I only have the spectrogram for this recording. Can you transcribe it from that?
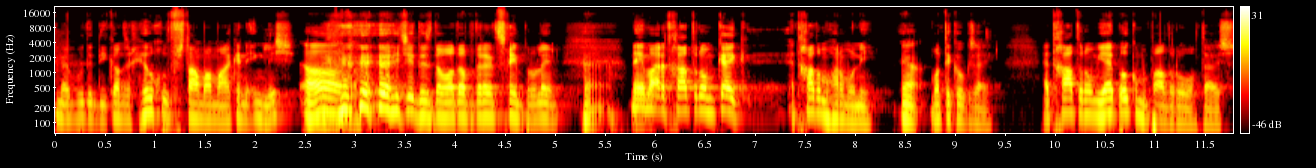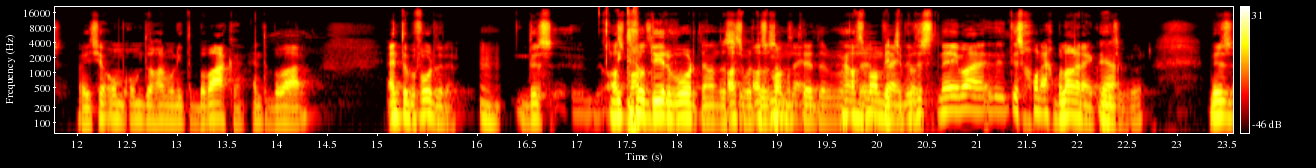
mijn moeder die kan zich heel goed verstaanbaar maken in Engels. Oh, weet je, dus dan wat dat betreft is geen probleem. Ja. Nee, maar het gaat erom, kijk, het gaat om harmonie. ja. Wat ik ook zei. Het gaat erom, jij hebt ook een bepaalde rol thuis. Weet je, om, om de harmonie te bewaken en te bewaren. En te bevorderen. Mhm. Dus eh, als Niet te man- veel dure woorden, anders als, wordt als het man gemonteerd. zijn. wordt, Als eh, man zijn. Dus, nee, maar het is gewoon echt belangrijk, Ja. je broer. Dus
